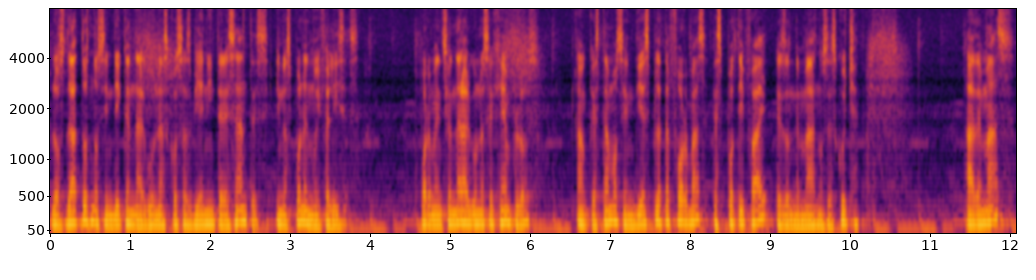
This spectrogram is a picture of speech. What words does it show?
los datos nos indican algunas cosas bien interesantes y nos ponen muy felices. Por mencionar algunos ejemplos, aunque estamos en 10 plataformas, Spotify es donde más nos escuchan. Además,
